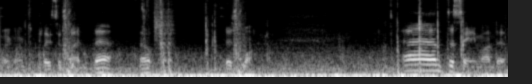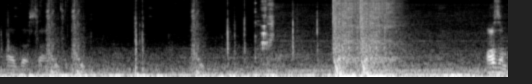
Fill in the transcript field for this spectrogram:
we're going to place it right there. Nope. This one. And the same on the other side. Awesome.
